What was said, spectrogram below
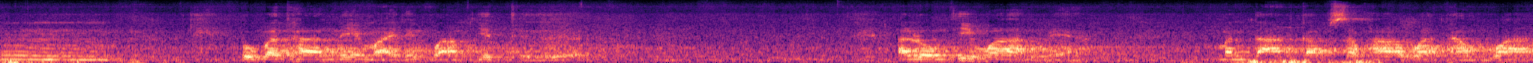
อืมอุปทานนี่หมายถึงความยึดถือ อารมณ์ที่ว่างเนี่ย มันต่างกับสภาวะธรรมว่าง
